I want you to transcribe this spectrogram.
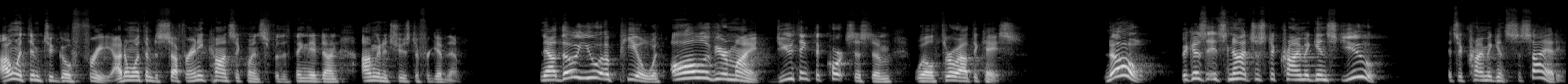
I want them to go free. I don't want them to suffer any consequence for the thing they've done. I'm going to choose to forgive them. Now, though you appeal with all of your might, do you think the court system will throw out the case? No, because it's not just a crime against you, it's a crime against society.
